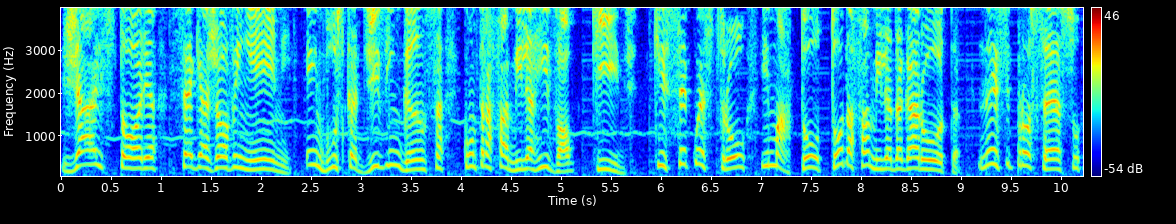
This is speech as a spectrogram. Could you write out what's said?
Já a história segue a jovem N, em busca de vingança contra a família rival Kid que sequestrou e matou toda a família da garota. Nesse processo,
